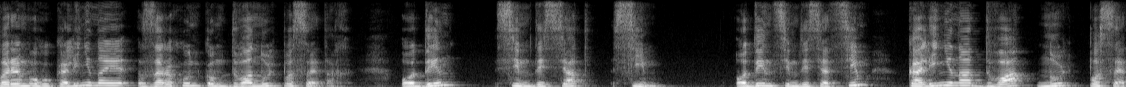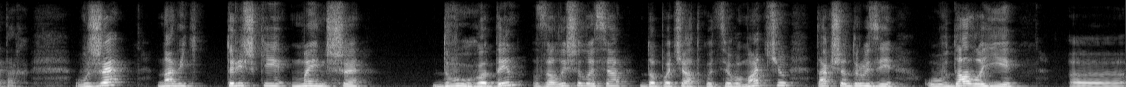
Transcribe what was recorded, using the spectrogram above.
перемогу Калініної за рахунком 2-0 по сетах. 1,77. 1,77 Калініна 2-0 по сетах. Вже навіть трішки менше двох годин залишилося до початку цього матчу. Так що, друзі, у вдалої е,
